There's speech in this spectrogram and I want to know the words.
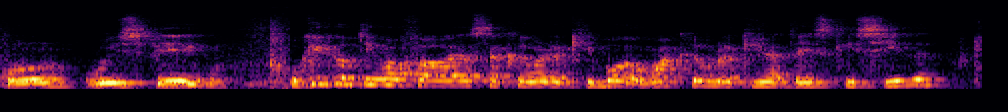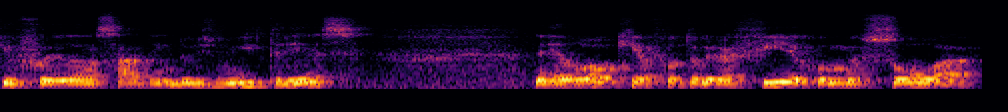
com o espelho. O que, que eu tenho a falar dessa câmera aqui? Bom, é uma câmera que já está esquecida, porque foi lançada em 2003. Né? Logo que a fotografia começou a,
